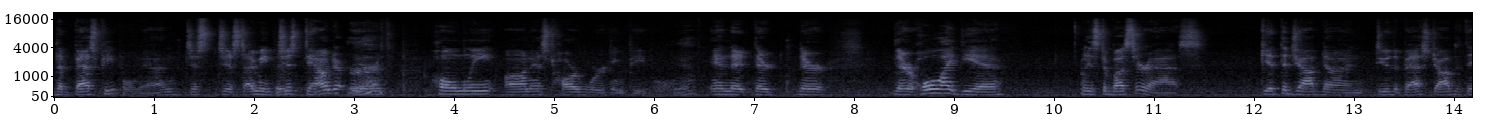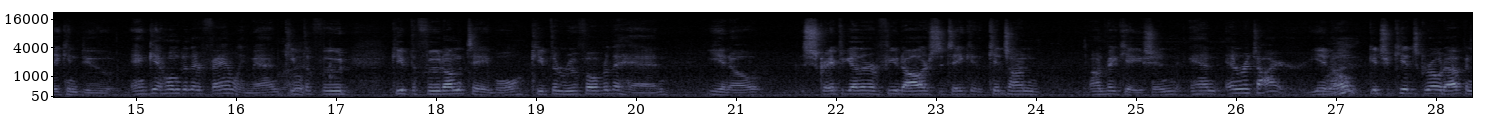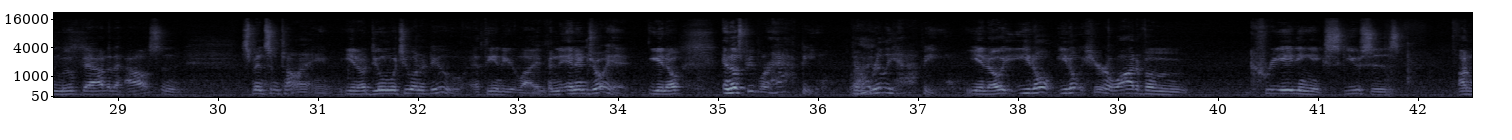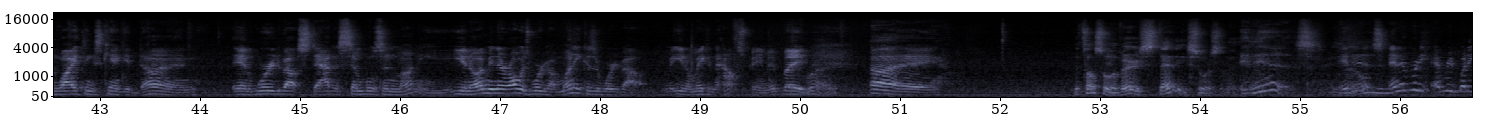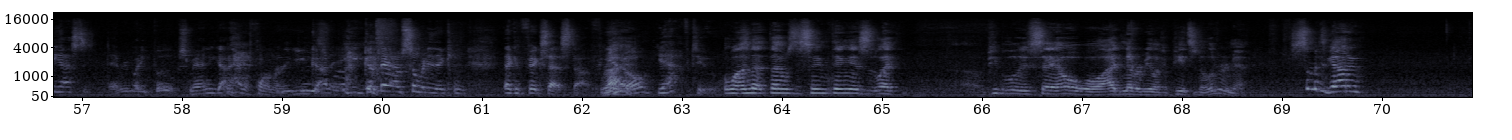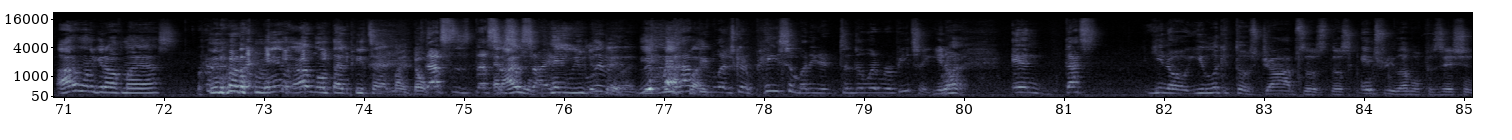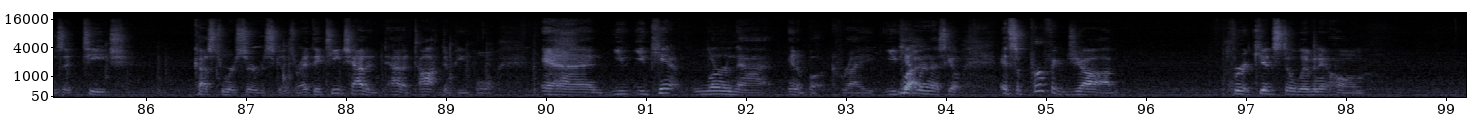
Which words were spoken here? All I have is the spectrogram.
the best people, man. Just, just, I mean, just down to yeah. earth, homely, honest, hardworking people. Yeah. And their, their, their, their whole idea is to bust their ass, get the job done, do the best job that they can do, and get home to their family, man. Keep the food, keep the food on the table, keep the roof over the head. You know, scrape together a few dollars to take the kids on, on vacation and and retire. You know, Right. get your kids growed up and moved out of the house and spend some time, you know, doing what you want to do at the end of your life and, and enjoy it, you know. And those people are happy. They're Right. really happy. You know, you don't you don't hear a lot of them creating excuses on why things can't get done and worried about status symbols and money. You know, I mean, they're always worried about money because they're worried about you know making the house payment, but Right. uh, It's also a very steady source of it income. is. You It know? is, and everybody everybody has to everybody poops, man. You gotta have a plumber. You gotta you gotta have somebody that can that can fix that stuff. Right. You know, you have to. Well, and that, that was the same thing as like uh, people always say, "Oh, well, I'd never be like a pizza delivery man." Somebody's got to. I don't want to get off my ass. You know what I mean? I want that pizza at my door. That's the, that's And the I will society pay we you to live do in. it. We- we have like- people that are just going to pay somebody to, to deliver a pizza, you know, Right. and that's you know you look at those jobs, those those entry level positions that teach customer service skills, right? They teach how to how to talk to people, and you you can't learn that in a book, right? You can't Right. learn that skill. It's a perfect job for a kid still living at home.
